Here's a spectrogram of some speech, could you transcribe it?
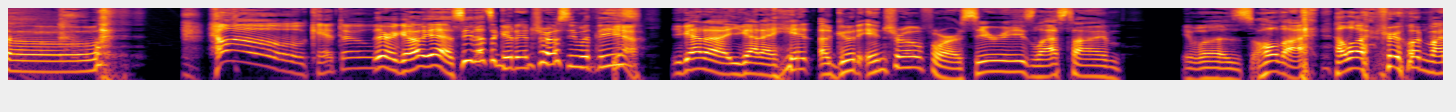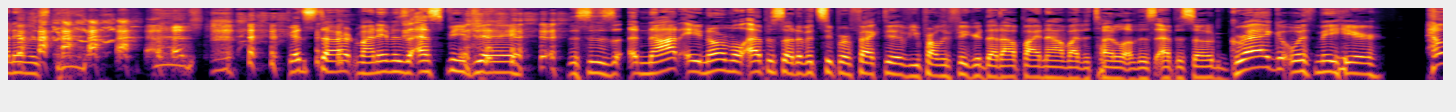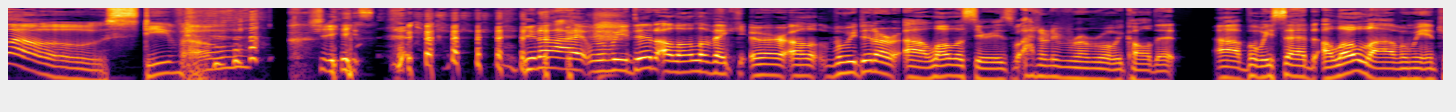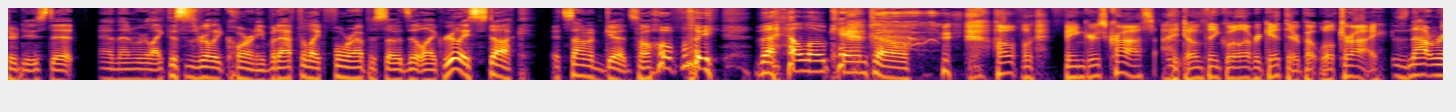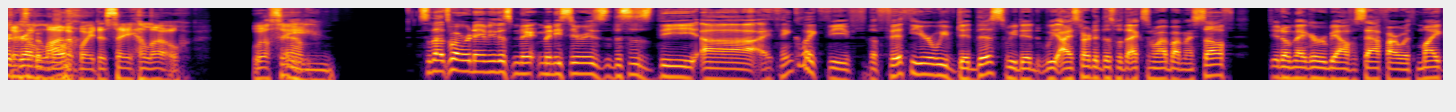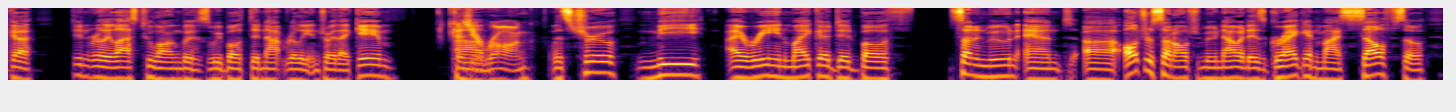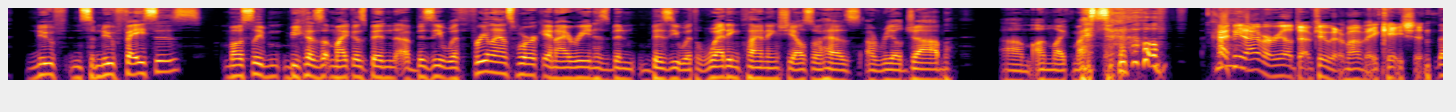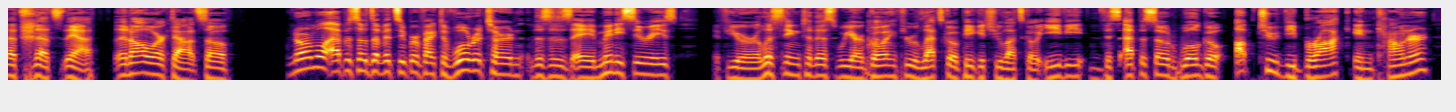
Hello, Kanto. Hello, Kanto. There we go. Yeah, see, that's a good intro. See, with these, Yeah. you gotta you gotta hit a good intro for our series. Last time, it was. Hold on. Hello, everyone. My name is. Good start. My name is SBJ. This is not a normal episode of It's Super Effective. You probably figured that out by now by the title of this episode. Greg with me here. Hello, Steve O. Jeez. you know, I when we did Alola vac- or uh, when we did our uh, Lola series, I don't even remember what we called it. Uh, but we said Alola when we introduced it, and then we were like, "This is really corny." But after like four episodes, it like really stuck. It sounded good. So hopefully, the Hello Kanto Hopefully, fingers crossed. I don't think we'll ever get there, but we'll try. is not regrettable. There's a lot of way to say hello. We'll see. Um, so that's what we're naming this mi- mini series. This is the uh I think like the the fifth year we've did this. We did we I started this with X and Y by myself. Did Omega Ruby Alpha Sapphire with Micah. Didn't really last too long because we both did not really enjoy that game. Because you're um, wrong. That's true. Me, Irene, Micah did both Sun and Moon and uh Ultra Sun, Ultra Moon. Now it is Greg and myself. So new some new faces. Mostly because Micah's been uh, busy with freelance work and Irene has been busy with wedding planning. She also has a real job, um, unlike myself. I mean, I have a real job too, but I'm on vacation. that's that's yeah it all worked out so normal episodes of it super effective will return this is a mini series if you're listening to this we are going through let's go pikachu let's go eevee. This episode will go up to the brock encounter.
